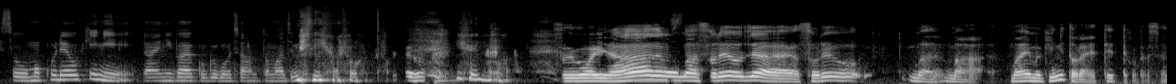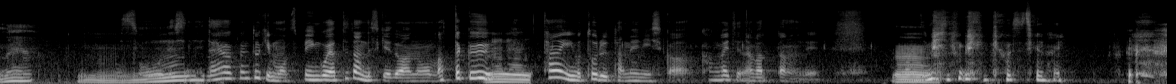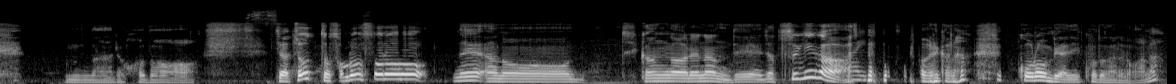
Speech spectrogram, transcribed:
そう、もうこれを機に第二外国語ちゃんと真面目にやろうというのは。すごいなあでもまあそれをじゃあそれをまあまあ前向きに捉えてってことですよね。うんそうですね。大学の時もスペイン語やってたんですけど、あの全うくん単位を取るためにしか考えてなかったので、うん真面目に勉強してない。なるほど。じゃあちょっとそろそろね、あのー時間があれなんで、じゃあ次が、はい、あれかな？コロンビアに行くことになるのかな？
